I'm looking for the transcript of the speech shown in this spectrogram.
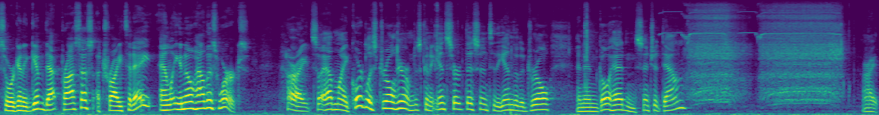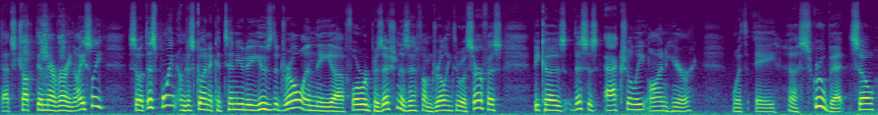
So we're going to give that process a try today and let you know how this works. All right, so I have my cordless drill here. I'm just going to insert this into the end of the drill and then go ahead and cinch it down. All right, that's chucked in there very nicely. So at this point, I'm just going to continue to use the drill in the uh, forward position as if I'm drilling through a surface because this is actually on here with a, a screw bit. So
